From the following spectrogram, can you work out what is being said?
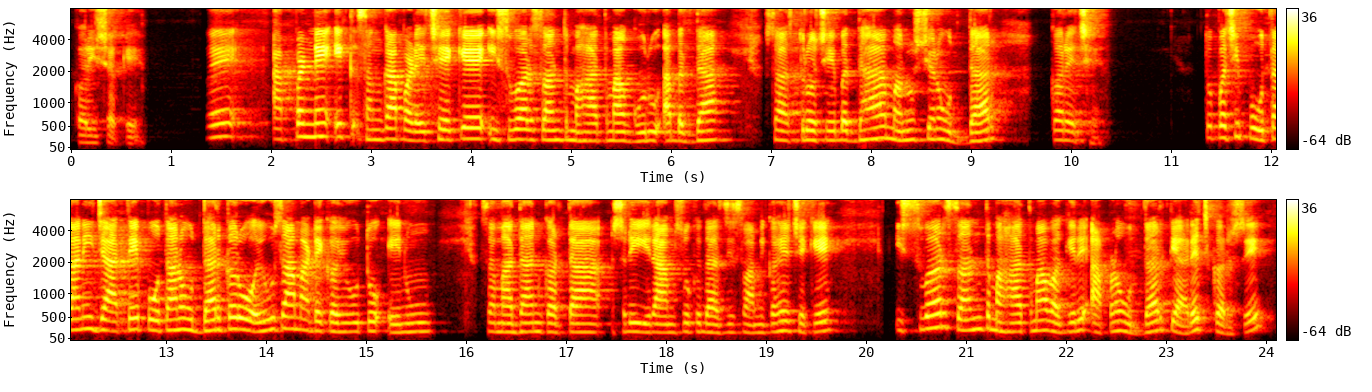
કરી શકે. હવે આપણને એક શંકા પડે છે કે ઈશ્વર, સંત, મહાત્મા, ગુરુ આ બધા શાસ્ત્રો છે બધા મનુષ્યનો ઉદ્ધાર કરે છે. તો પછી પોતાની જાતે પોતાનો ઉદ્ધાર કરવો, એવું શા માટે કહ્યું? તો એનું સમાધાન કરતા શ્રી રામસુખદાસજી સ્વામી કહે છે કે, ઈશ્વર, સંત, મહાત્મા વગેરે આપણો ઉદ્ધાર ત્યારે જ કરશે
